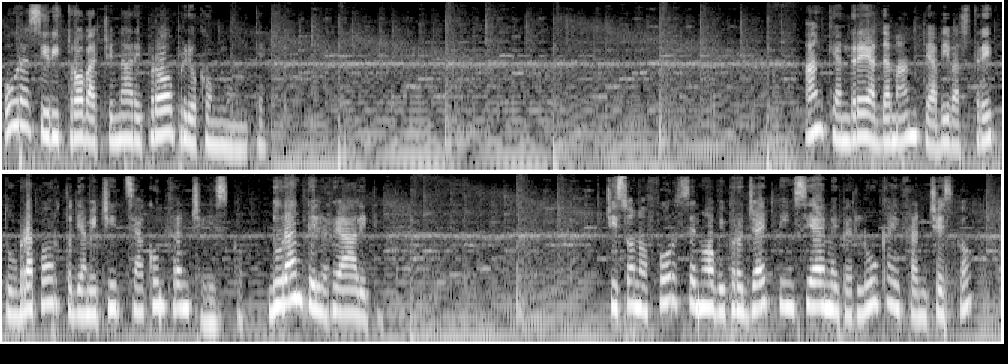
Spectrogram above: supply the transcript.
Ora si ritrova a cenare proprio con Monte. Anche Andrea Damante aveva stretto un rapporto di amicizia con Francesco, durante il reality. Ci sono forse nuovi progetti insieme per Luca e Francesco?.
